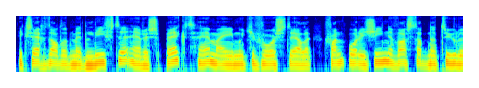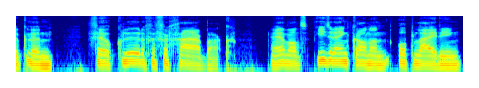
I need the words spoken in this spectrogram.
Ik zeg het altijd met liefde en respect, hè, maar je moet je voorstellen, van origine was dat natuurlijk een veelkleurige vergaarbak. Want iedereen kan een opleiding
